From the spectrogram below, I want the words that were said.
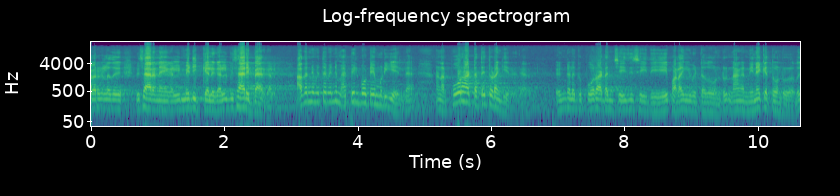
அவர்களது விசாரணைகள் மெடிக்கல்கள் விசாரிப்பார்கள். அதன் நிமித்தம் இன்னும் அப்பீல் போட்டே முடியல ஆனால் போராட்டத்தை தொடங்கியிருக்கார் எங்களுக்கு போராட்டம் செய்து செய்தே பழகிவிட்டது ஒன்று நாங்கள் நினைக்க தோன்றுகிறது.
